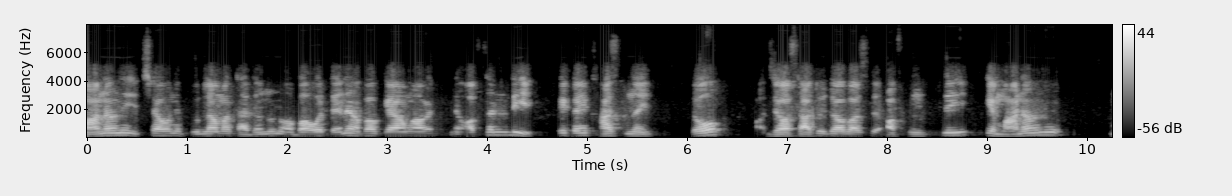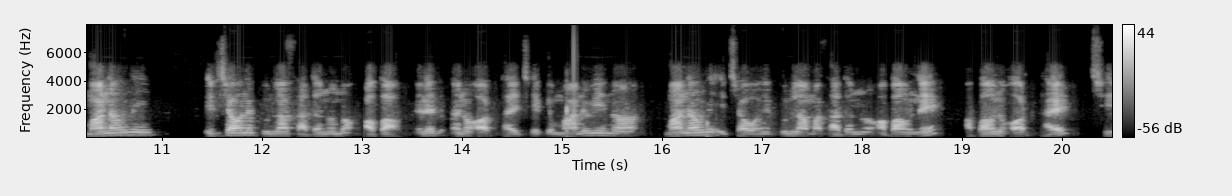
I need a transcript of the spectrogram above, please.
માનવની ઈચ્છાઓની તુલનામાં સાધનોનો અભાવ હોય તેને અભાવ કહેવામાં આવે. અને ઓપ્શન ડી કે કંઈ ખાસ નહીં, તો જવાબ સાચો જવાબ આવશે ઓપ્શન સી કે માનવની માનવની ઈચ્છાઓની તુલના સાધનોનો અભાવ. એને, એનો અર્થ થાય છે કે માનવીના, માનવની ઈચ્છાઓની તુલનામાં સાધનોનો અભાવને અભાવનો અર્થ થાય છે.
